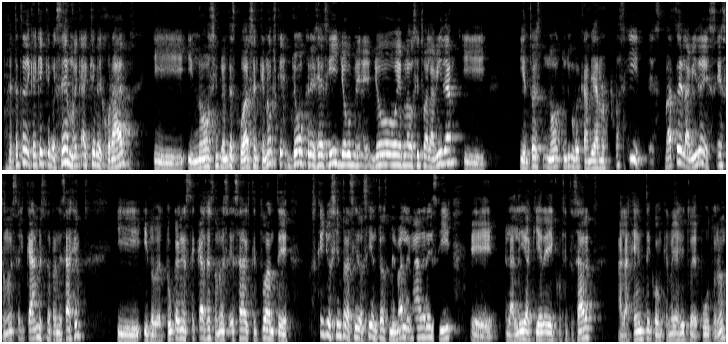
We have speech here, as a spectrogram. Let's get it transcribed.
pues se trata de que hay que crecer, ¿no? hay que mejorar y, no simplemente escudarse en que no, es que yo crecí así, yo, yo he hablado así toda la vida y, y entonces no, tú tengo que cambiarlo. No, sí, es parte de la vida, es eso, no es el cambio, es el aprendizaje. Y, y lo del Tuca en este caso, eso no es esa actitud ante, pues que yo siempre he sido así, entonces me vale madre si eh, la liga quiere concientizar a la gente con que no haya grito de puto, ¿no?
